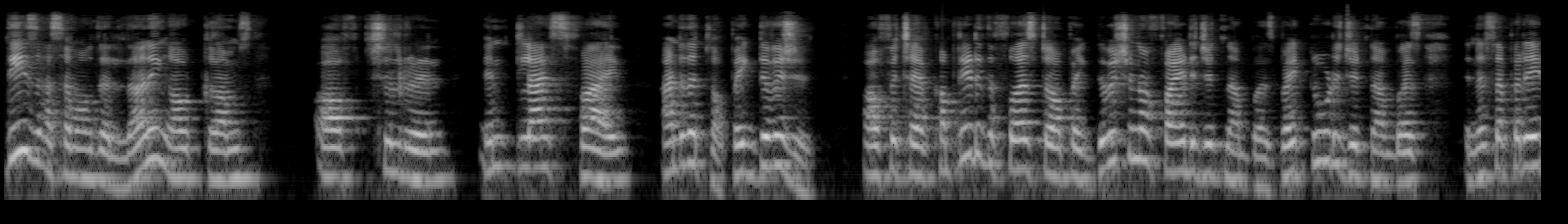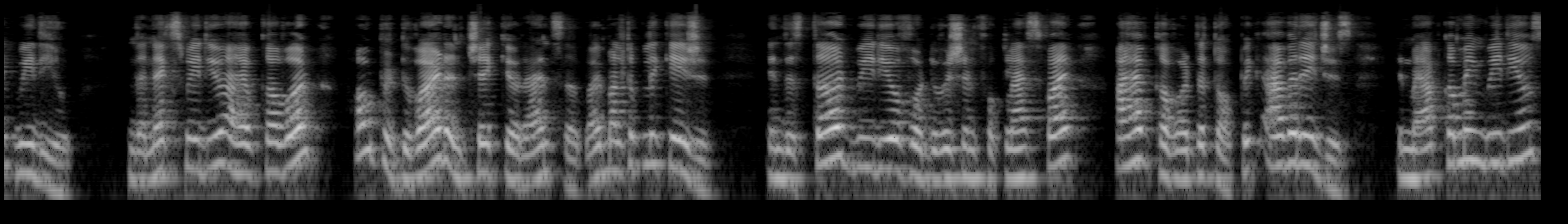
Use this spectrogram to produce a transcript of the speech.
These are some of the learning outcomes of children in class 5 under the topic division of which I have completed the first topic division of 5 digit numbers by 2 digit numbers in a separate video. In the next video I have covered how to divide and check your answer by multiplication. In this third video for division for class 5, I have covered the topic averages. In my upcoming videos,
